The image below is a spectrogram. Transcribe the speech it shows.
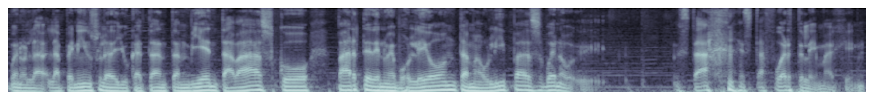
bueno, la, la, península de Yucatán también, Tabasco, parte de Nuevo León, Tamaulipas, bueno, está, está fuerte la imagen.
